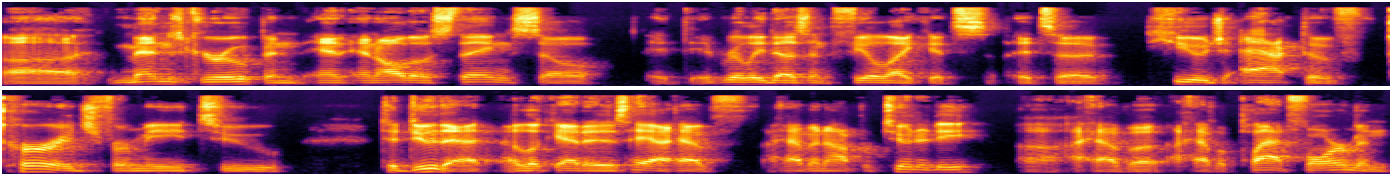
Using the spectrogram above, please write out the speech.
uh, men's group and, and and all those things. So it, it really doesn't feel like it's it's a huge act of courage for me to to do that. I look at it as, hey, I have I have an opportunity, uh, I have a I have a platform, and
